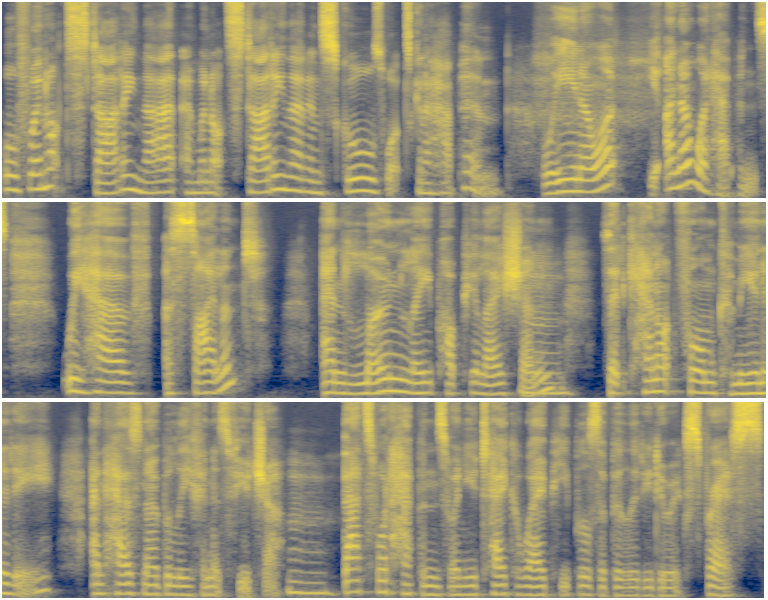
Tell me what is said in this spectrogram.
Well, if we're not starting that and we're not starting that in schools, what's going to happen? Well, you know what? I know what happens. We have a silent and lonely population mm. that cannot form community and has no belief in its future. Mm. That's what happens when you take away people's ability to express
